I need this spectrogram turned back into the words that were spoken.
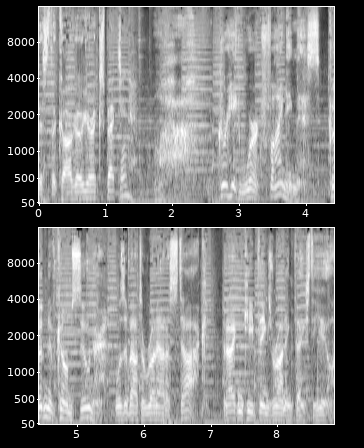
This the cargo you're expecting? Great work finding this. Couldn't have come sooner. Was about to run out of stock. But I can keep things running thanks to you.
